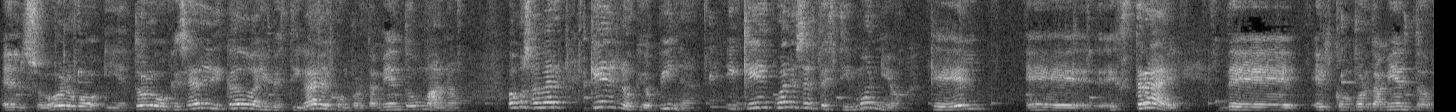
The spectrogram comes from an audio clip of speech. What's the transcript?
el zoólogo y etólogo que se ha dedicado a investigar el comportamiento humano, vamos a ver qué es lo que opina y qué, cuál es el testimonio que él eh, extrae del el comportamiento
